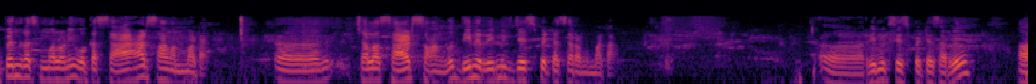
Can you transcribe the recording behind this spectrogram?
ఉపేంద్ర సినిమాలోని ఒక సాడ్ సాంగ్ అనమాట చాలా సాడ్ సాంగ్. దీన్ని రీమిక్స్ చేసి పెట్టేశారు అనమాట రీమిక్స్ చేసి పెట్టేశారు. ఆ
